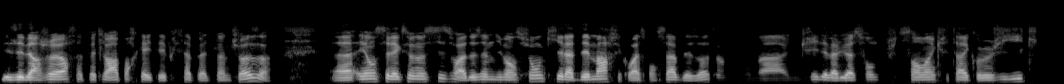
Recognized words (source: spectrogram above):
les hébergeurs, ça peut être le rapport qualité-prix, ça peut être plein de choses. Euh, et on sélectionne aussi sur la deuxième dimension qui est la démarche éco-responsable des autres. Hein. On a une grille d'évaluation de plus de 120 critères écologiques.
